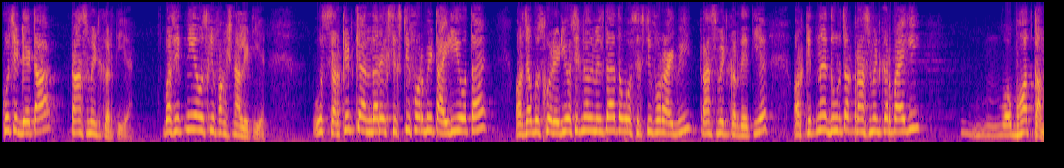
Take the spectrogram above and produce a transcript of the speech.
कुछ डेटा ट्रांसमिट करती है। बस इतनी है, उसकी फंक्शनैलिटी है। उस सर्किट के अंदर एक 64 बिट आईडी होता है, और जब उसको रेडियो सिग्नल मिलता है तो वो 64 आईडी ट्रांसमिट कर देती है, और कितने दूर तक ट्रांसमिट कर पाएगी? वो बहुत कम।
